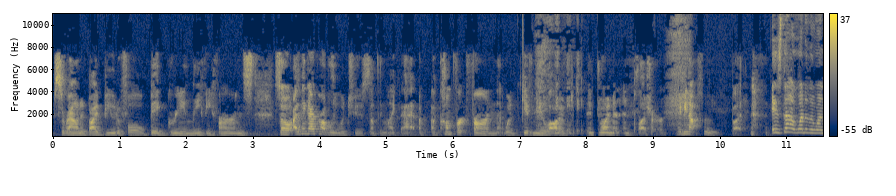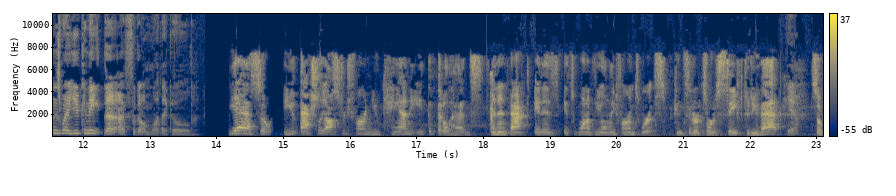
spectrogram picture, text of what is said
surrounded by beautiful big green leafy ferns. So I think I probably would choose something like that, a, a comfort fern that would give me a lot of enjoyment and pleasure. Maybe not food, but Is that one of the ones where you can eat the I've forgotten what they're called. Yeah, so you actually ostrich fern, you can eat the fiddleheads, and in fact, it is it's one of the only ferns where it's considered sort of safe to do that. Yeah. So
